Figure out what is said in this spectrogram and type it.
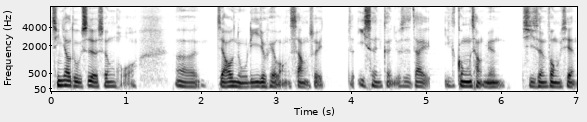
清教徒式的生活。呃，只要努力就可以往上，所以这一生可能就是在一个工厂里面牺牲奉献。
